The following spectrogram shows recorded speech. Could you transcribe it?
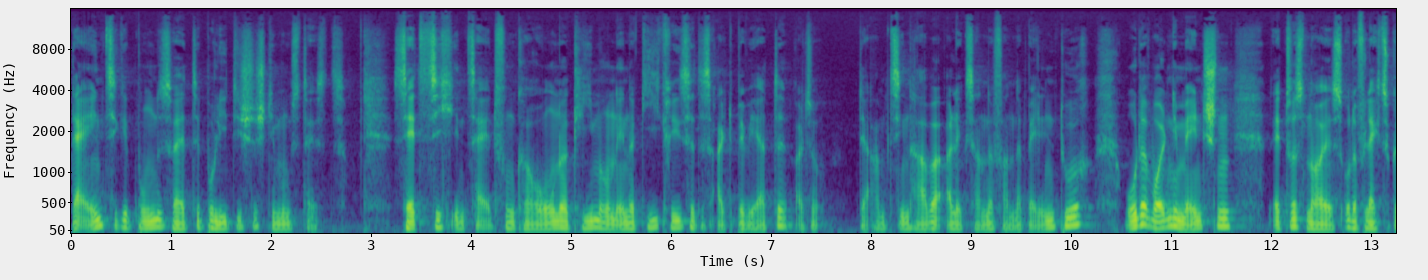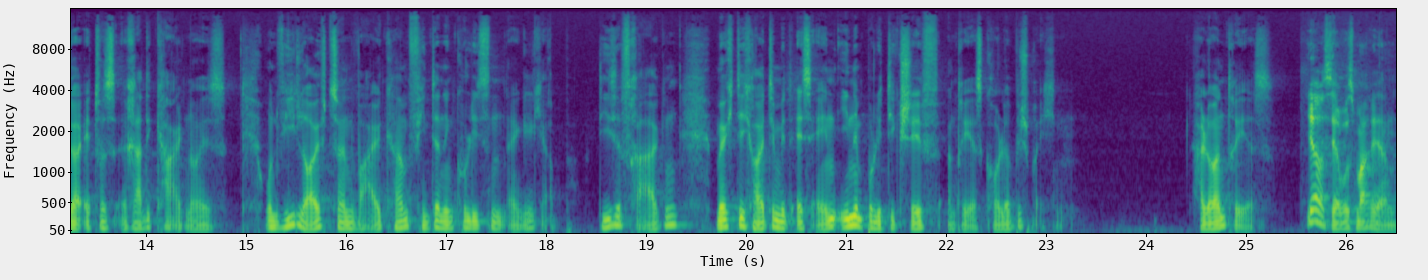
der einzige bundesweite politische Stimmungstest. Setzt sich in Zeit von Corona, Klima- und Energiekrise das altbewährte, also der Amtsinhaber Alexander van der Bellen durch? Oder wollen die Menschen etwas Neues oder vielleicht sogar etwas radikal Neues? Und wie läuft so ein Wahlkampf hinter den Kulissen eigentlich ab? Diese Fragen möchte ich heute mit SN-Innenpolitikchef Andreas Koller besprechen. Hallo Andreas. Ja, servus Marian.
